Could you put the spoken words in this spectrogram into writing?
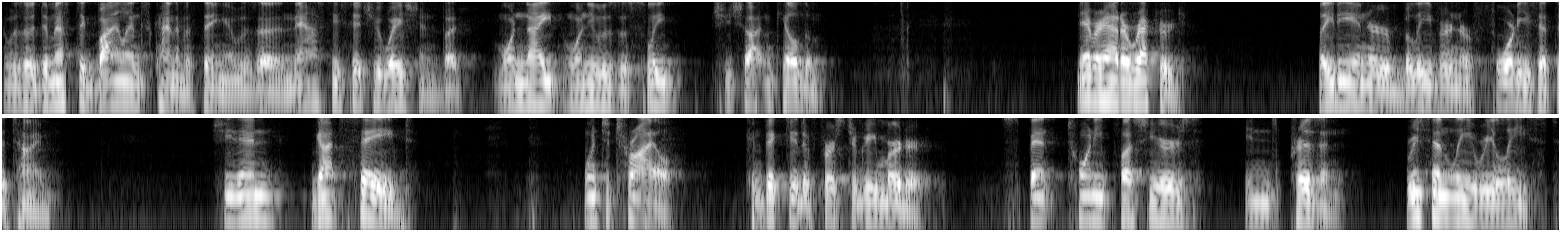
It was a domestic violence kind of a thing. It was a nasty situation. But one night when he was asleep, she shot and killed him. Never had a record. Lady in her believer in her 40s at the time. She then got saved, went to trial, convicted of first degree murder, spent 20 plus years in prison, recently released.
